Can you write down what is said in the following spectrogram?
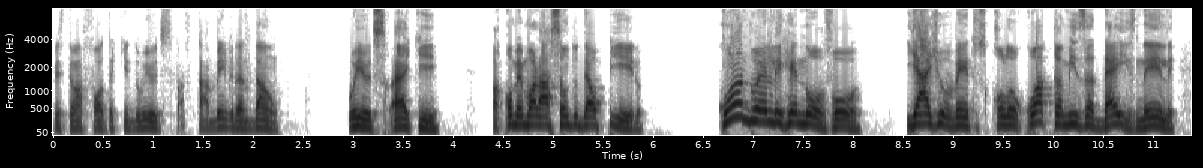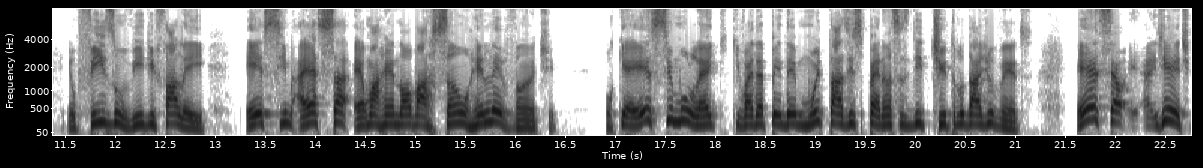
Ver se tem uma foto aqui do Ildes pra ficar bem grandão. O olha aqui. A comemoração do Del Piero. Quando ele renovou e a Juventus colocou a camisa 10 nele, eu fiz um vídeo e falei: esse, essa é uma renovação relevante. Porque é esse moleque que vai depender muito das esperanças de título da Juventus. Esse é. é gente,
